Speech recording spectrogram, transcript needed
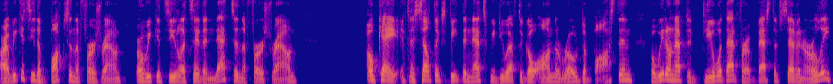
all right, we could see the Bucks in the first round, or we could see, let's say, the Nets in the first round. Okay, if the Celtics beat the Nets, we do have to go on the road to Boston, but we don't have to deal with that for a best of seven early.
